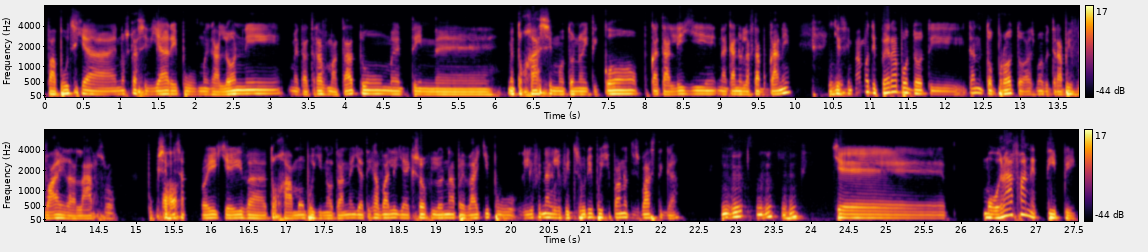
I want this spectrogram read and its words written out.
παπούτσια ενός κασιδιάρη που μεγαλώνει με τα τραύματά του, με, την, ε, με το χάσιμο το νοητικό που καταλήγει να κάνει όλα αυτά που κάνει. Και θυμάμαι ότι πέρα από το ότι ήταν το πρώτο ας μου επιτραπεί viral άρθρο που ξύπνησα το πρωί και είδα το χαμό που γινόταν γιατί είχα βάλει για εξώφυλλο ένα παιδάκι που γλύφει ένα γλυφιτζούρι που έχει πάνω της σβάστιγκα και μου γράφανε τύποι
